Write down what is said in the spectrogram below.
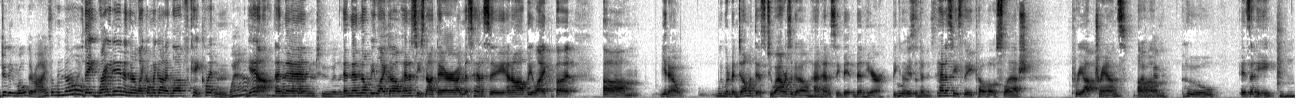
Do they roll their eyes a little? No, Like, they write in and they're like, "Oh my God, I love Kate Clinton." Wow. Yeah, and That- I love then too. And then they'll be like, "Oh, Hennessy's not there. I miss Hennessy," and I'll be like, "But, um, you know, we would have been done with this two hours ago had Hennessy been, been here because Mm-hmm. is the- Hennessy? Hennessy's the co-host slash pre-op trans, um, who is a he, Mm-hmm.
